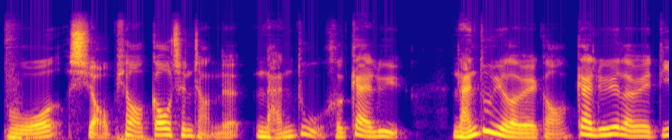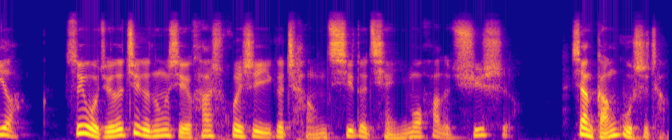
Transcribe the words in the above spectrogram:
博小票高成长的难度和概率，难度越来越高，概率越来越低了。所以我觉得这个东西它是会是一个长期的潜移默化的趋势。像港股市场，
